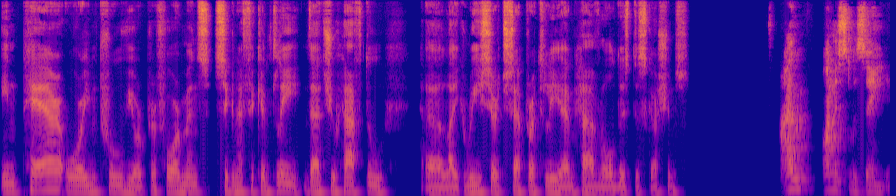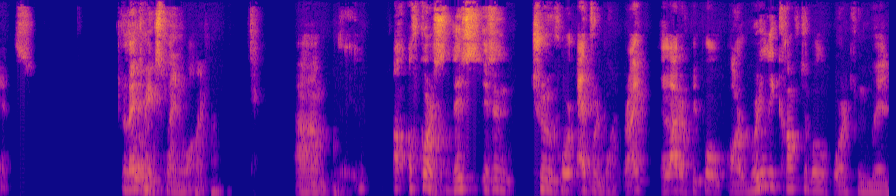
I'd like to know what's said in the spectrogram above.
impair or improve your performance significantly that you have to uh, like research separately and have all these discussions I would honestly say yes. Let Cool. me explain why. Um, of course, this isn't true for everyone, right? A lot of people are really comfortable working with,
